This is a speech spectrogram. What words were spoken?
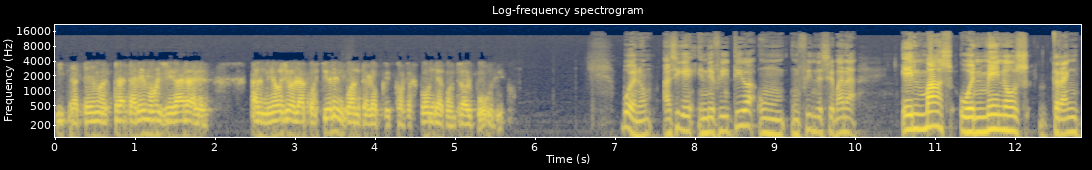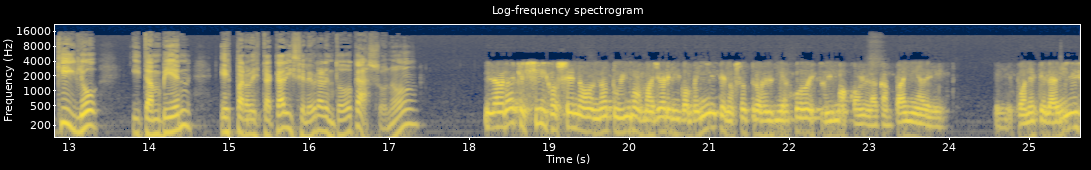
y, tratemos, trataremos de llegar al, al meollo de la cuestión en cuanto a lo que corresponde a control público. Bueno, así que en definitiva un, un fin de semana en más o en menos tranquilo y también es para destacar y celebrar en todo caso, ¿no? La verdad que sí, José, no, no tuvimos mayores inconvenientes. Nosotros el día jueves estuvimos con la campaña de Ponete la 10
